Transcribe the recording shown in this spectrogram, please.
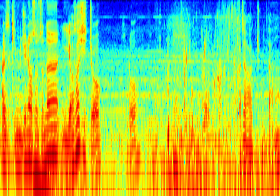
그래서 김준영 선수는 이 6시 쪽으로 가져가 줍니다.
